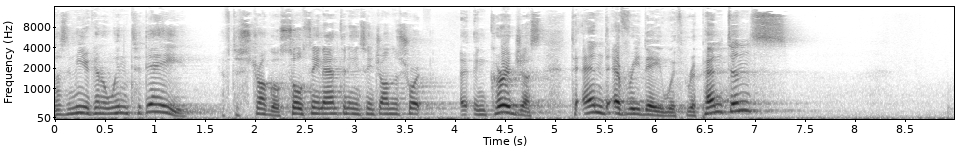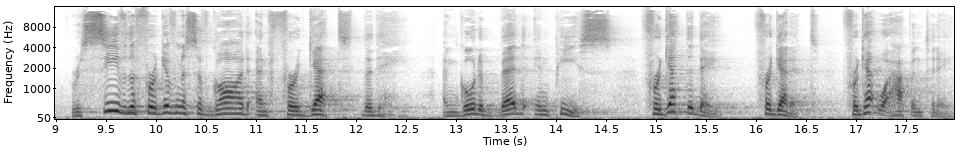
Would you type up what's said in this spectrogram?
doesn't mean you're going to win today. You have to struggle. So, St. Anthony and St. John the Short uh, encourage us to end every day with repentance, receive the forgiveness of God, and forget the day. And go to bed in peace. Forget the day. Forget it. Forget what happened today.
